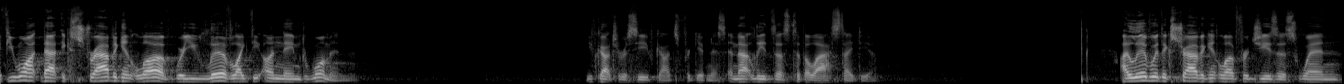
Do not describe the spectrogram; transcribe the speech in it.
If you want that extravagant love where you live like the unnamed woman, you've got to receive God's forgiveness. And that leads us to the last idea. I live with extravagant love for Jesus when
